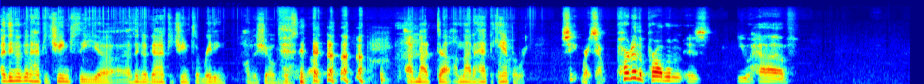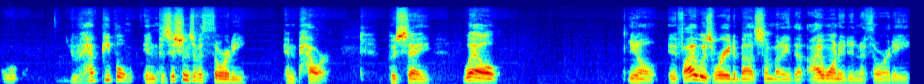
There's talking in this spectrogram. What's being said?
I think I'm gonna have to change the. Uh, I think I'm gonna have to change the rating on the show because uh, I'm not. Uh, I'm not a happy camper right, See, right now. part of the problem is you have you have people in positions of authority and power who say, "Well, you know, if I was worried about somebody that I wanted in authority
